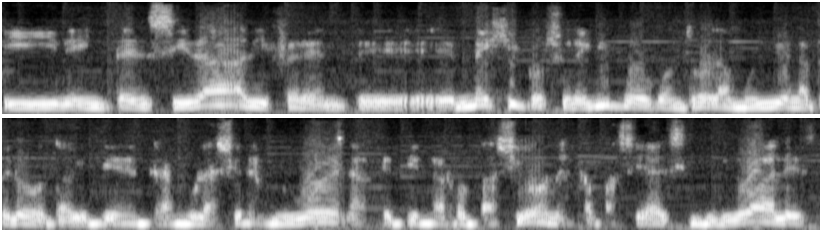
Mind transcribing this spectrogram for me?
y de intensidad diferente. México es un equipo que controla muy bien la pelota, que tiene triangulaciones muy buenas, que tiene rotaciones, capacidades individuales.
